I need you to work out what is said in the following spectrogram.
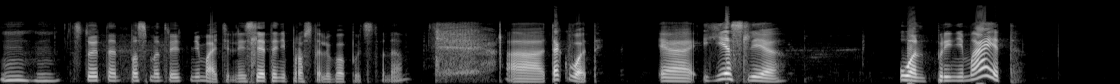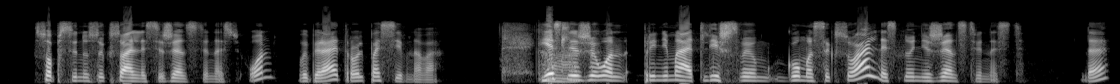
Мгм. Стоит на это посмотреть внимательно, если это не просто любопытство, да? А, так вот, э, если он принимает собственную сексуальность и женственность, он выбирает роль пассивного. Если Так. же он принимает лишь свою гомосексуальность, но не женственность, да,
